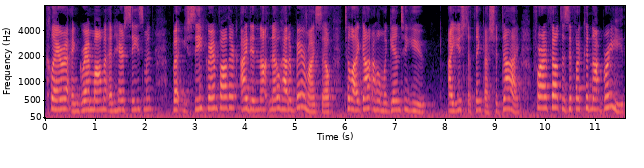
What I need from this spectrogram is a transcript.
Clara and grandmamma and Herr Sesemann. But you see, grandfather, I did not know how to bear myself till I got home again to you. I used to think I should die, for I felt as if I could not breathe.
